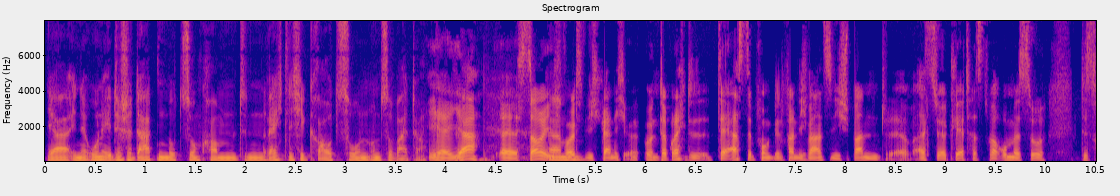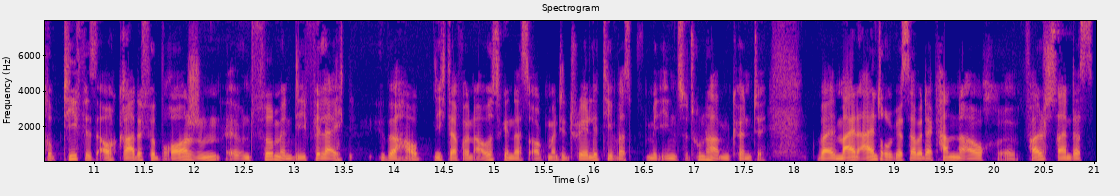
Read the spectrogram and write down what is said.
ja, in eine unethische Datennutzung kommt, in rechtliche Grauzonen und so weiter. Ja, ja, äh, sorry, ich ähm, wollte dich gar nicht unterbrechen. Der erste Punkt, den fand ich wahnsinnig spannend, äh, als du erklärt hast, warum es so disruptiv ist, auch gerade für Branchen äh, und Firmen, die vielleicht überhaupt nicht davon ausgehen, dass Augmented Reality was mit ihnen zu tun haben könnte. Weil mein Eindruck ist aber, der kann auch äh, falsch sein, dass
